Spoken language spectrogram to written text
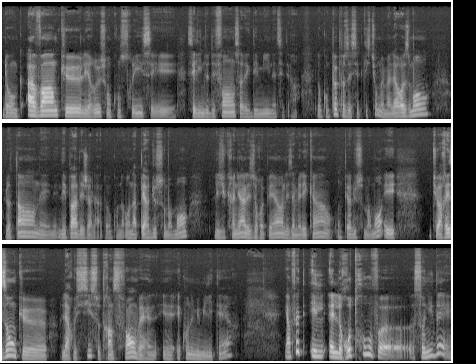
Donc, avant que les Russes ont construit ces, ces, lignes de défense avec des mines, etc. Donc, on peut poser cette question, mais malheureusement, l'OTAN n'est pas déjà là. Donc, on a perdu ce moment les Ukrainiens, les Européens, les Américains ont perdu ce moment. Et tu as raison que la Russie se transforme vers une économie militaire. Et en fait, elle, retrouve euh, son idée,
